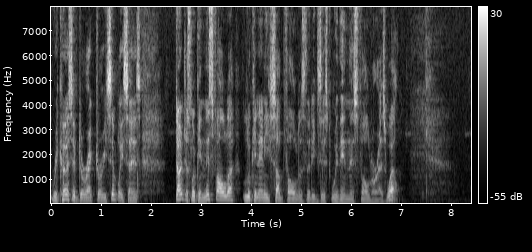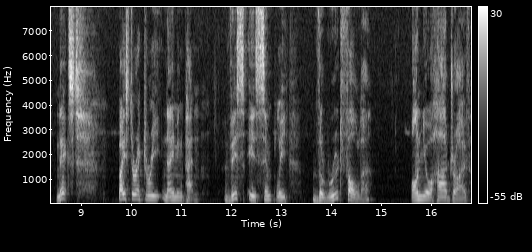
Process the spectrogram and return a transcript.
recursive directory simply says, don't just look in this folder, look in any subfolders that exist within this folder as well. Next, base directory naming pattern. This is simply the root folder on your hard drive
